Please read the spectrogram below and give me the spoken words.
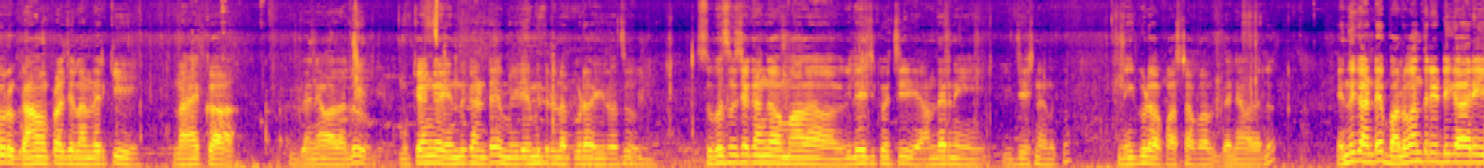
చిత్తూరు గ్రామ ప్రజలందరికీ నా యొక్క ధన్యవాదాలు. ముఖ్యంగా ఎందుకంటే మీడియా మిత్రులకు కూడా ఈరోజు శుభసూచకంగా మా విలేజ్కి వచ్చి అందరినీ ఇది చేసినందుకు మీకు కూడా ఫస్ట్ ఆఫ్ ఆల్ ధన్యవాదాలు. ఎందుకంటే బలవంత్ రెడ్డి గారి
